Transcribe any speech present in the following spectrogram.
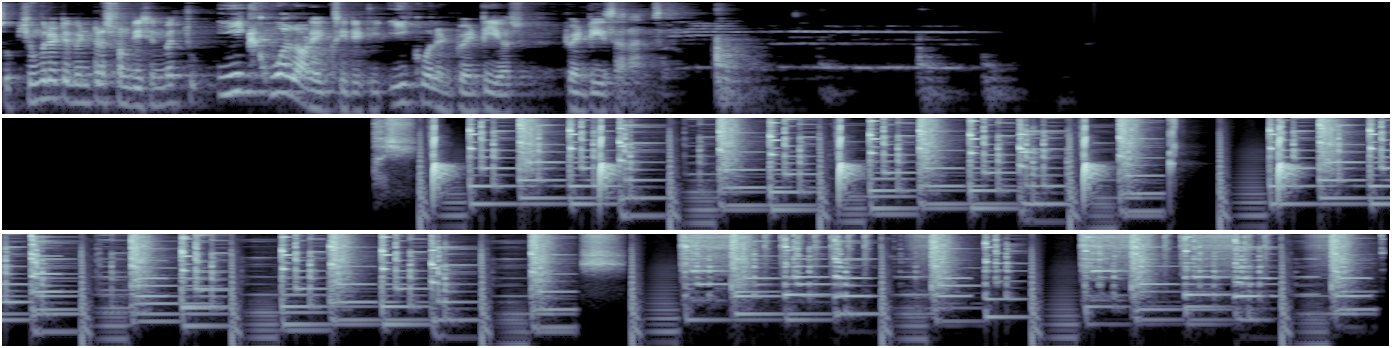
So cumulative interest from these investments to equal or exceed it, equal in 20 years, 20 is our answer.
